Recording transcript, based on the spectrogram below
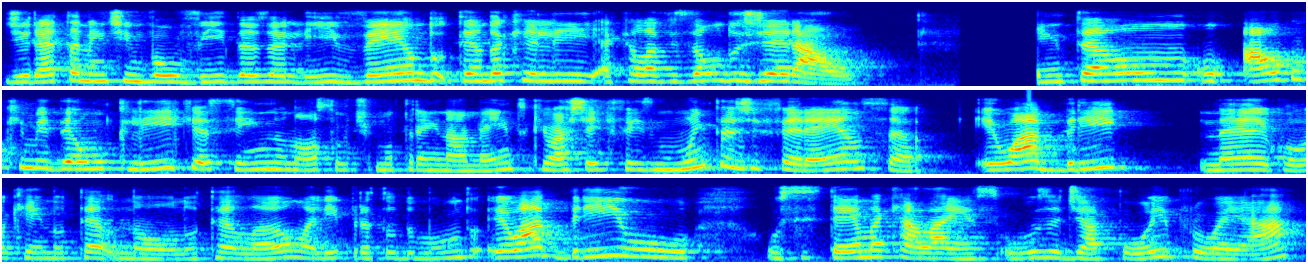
diretamente envolvidas ali, vendo, tendo aquele, aquela visão do geral. Então, algo que me deu um clique assim no nosso último treinamento, que eu achei que fez muita diferença, eu abri né, eu coloquei no, tel, no, no telão ali para todo mundo. Eu abri o, o sistema que a Alliance usa de apoio para o EA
